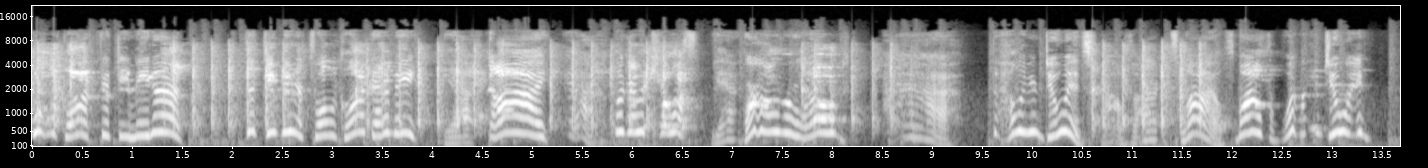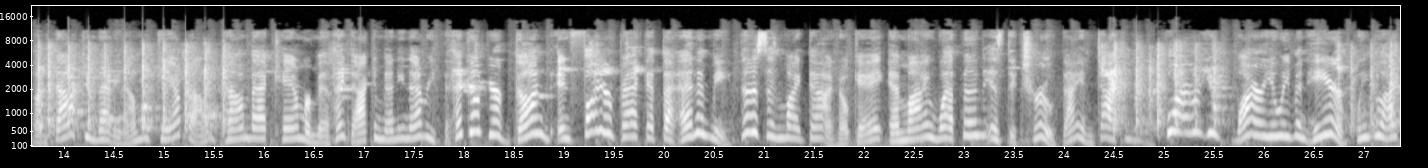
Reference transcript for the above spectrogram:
12 o'clock, 50 meter! 50 meter, 12 o'clock, enemy! Yeah. Die! Yeah. They're gonna kill us! Yeah. We're overwhelmed! Ah. What the hell are you doing? Smile, Zark. Smile. Smile. What are you doing? I'm documenting. I'm a camera. I'm a combat cameraman. I'm documenting everything. Pick up your gun and fire back at the enemy. This is my gun, okay? And my weapon is the truth. I am documenting. Why are you? Why are you even here? We like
